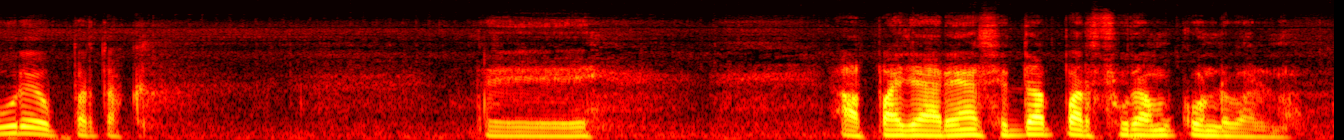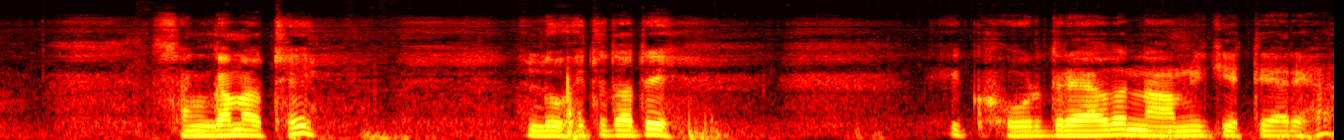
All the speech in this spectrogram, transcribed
ਪੂਰੇ ਉੱਪਰ ਤੱਕ। ਤੇ ਆਪਾਂ ਜਾ ਰਹੇ ਹਾਂ ਸਿੱਧਾ ਪਰਸ਼ੂਰਾਮ ਕੁੰਡ ਵੱਲ ਨੂੰ। ਸੰਗਮ ਹੈ ਉੱਥੇ, ਲੋਹਿਤ ਦਾ ਤੇ ਇੱਕ ਹੋਰ ਦਰਿਆ, ਉਹਦਾ ਨਾਮ ਨਹੀਂ ਚੇਤੇ ਆ ਰਿਹਾ।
